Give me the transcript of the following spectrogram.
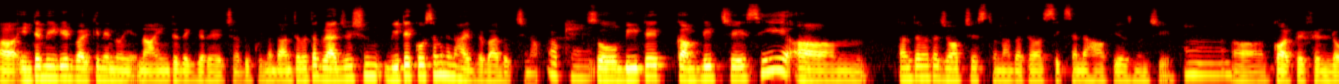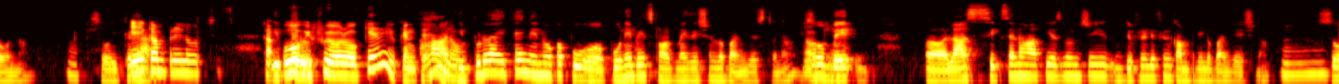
ఇంటర్మీడియట్ వరకు నేను నా ఇంటి దగ్గరే చదువుకున్నా. దాని తర్వాత గ్రాడ్యుయేషన్ బీటెక్ కోసం నేను హైదరాబాద్ వచ్చిన. ఓకే సో బీటెక్ కంప్లీట్ చేసి దాని తర్వాత జాబ్ చేస్తున్నా గత సిక్స్ అండ్ హాఫ్ ఇయర్స్ నుంచి. కార్పొరేట్ ఫీల్డ్లో ఉన్నా. సో ఏ ఇక్కడ కంపెనీలో if your okay you can హా, ఇప్పుడు అయితే నేను ఒక పూణే బేస్డ్ ఆర్గనైజేషన్లో పనిచేస్తున్నా. So last six and half years నుంచి డిఫరెంట్ డిఫరెంట్ కంపెనీలో పనిచేసిన. So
